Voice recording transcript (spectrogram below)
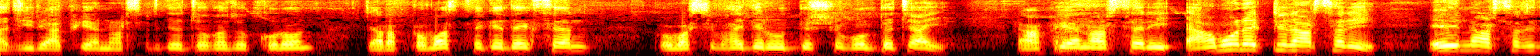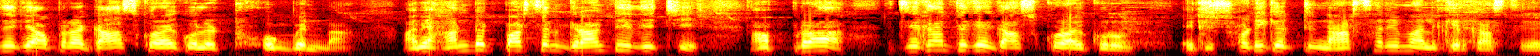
আজই রাফিয়া নার্সারিতে যোগাযোগ করুন। যারা প্রবাস থেকে দেখছেন, প্রবাসী ভাইদের উদ্দেশ্যে বলতে চাই রাফিয়া নার্সারি, এমন একটি নার্সারি, এই নার্সারি থেকে আপনারা গাছ ক্রয় করলে ঠকবেন না। আমি হান্ড্রেড পার্সেন্ট গ্যারান্টি দিচ্ছি, আপনারা যেখান থেকে গাছ ক্রয় করুন একটি সঠিক একটি নার্সারি মালিকের কাছ থেকে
